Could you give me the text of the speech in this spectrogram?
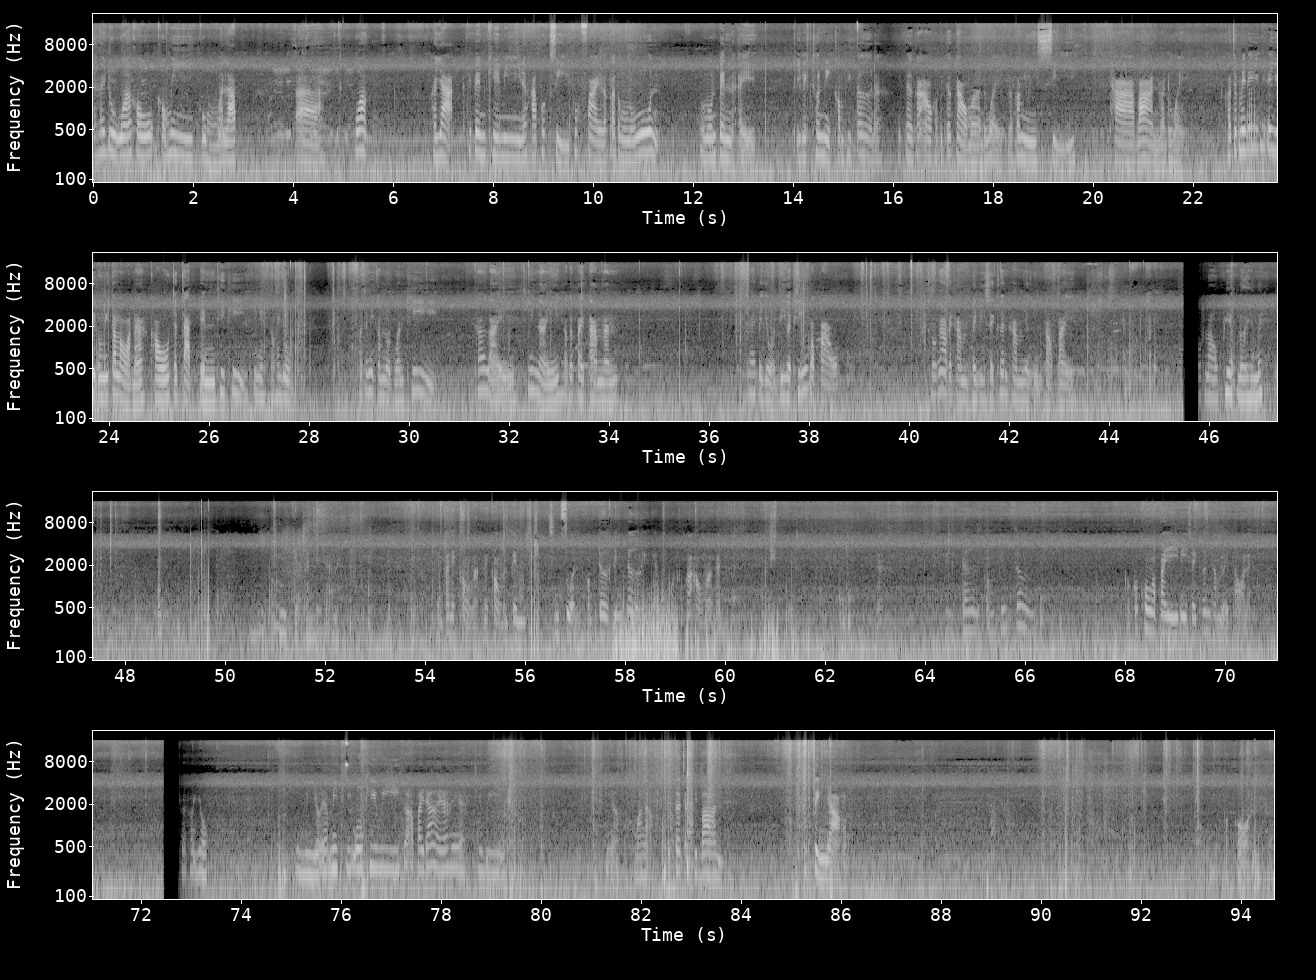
จะให้ดูว่าเขาเขามีกลุ่มมารับอ่าพวกขยะที่เป็นเคมีนะคะ พวกสีพวกไฟแล้วก็ตรงนู้น ตรงนู้นเป็นไออิเล็กทรอนิกส์คอมพิวเตอร์นะมิเตอร์ก็เอาคอมพิวเตอร์เก่ามาด้วย แล้วก็มีสีทาบ้านมาด้วย เขาจะไม่ได้ไม่ได้อยู่ตรงนี้ตลอดนะ เขาจะจัดเป็นที่ที่นี่ไงเราให้ดู เขาจะมีกำหนดวันที่เท่าไหร่ที่ไหนเราก็ไปตามนั้น ได้ประโยชน์ดีกว่าทิ้งเปล่าๆเขาก็เอาไปทำไปรีไซเคิลทำอย่างอื่นต่อไป รถเราเพียบเลยเห็นไหมก็มีเก็บกันเยอะแยะเลยเห็นปะในกล่องอะในกล่องมันเป็น ชิ้นส่วนคอมพิวเตอร์ปรินเตอร์อะไรอย่างเงี้ยคนเขาก็เอามากันนะปรินเตอร์คอมพิวเตอร์เขาก็คงเอาไปรีไซเคิลทำอะไรต่อแหละ ช่วยเขายก มันมีเยอะอะมีทีวงทีวีก็เอาไปได้นะเนี่ยทีวีเนี่ยมาแล้วคอมพิวเตอร์จากที่บ้าน ทุกสิ่งอย่าง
